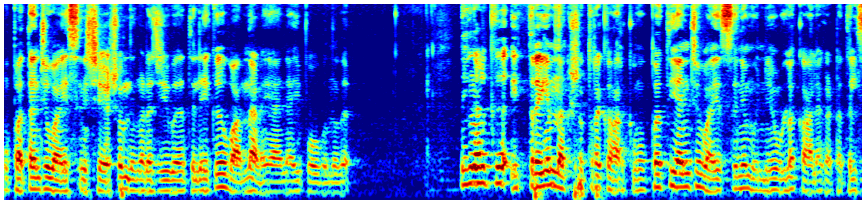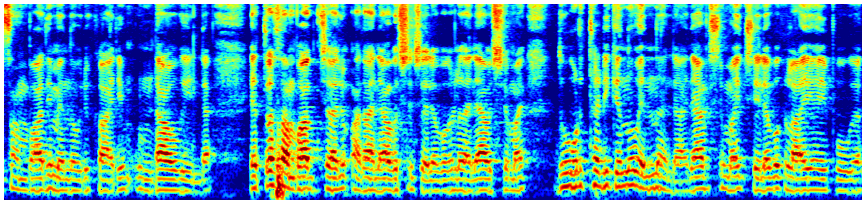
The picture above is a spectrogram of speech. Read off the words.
മുപ്പത്തഞ്ച് വയസ്സിന് ശേഷം നിങ്ങളുടെ ജീവിതത്തിലേക്ക് വന്നണയാനായി പോകുന്നത്. നിങ്ങൾക്ക് ഇത്രയും നക്ഷത്രക്കാർക്ക് മുപ്പത്തിയഞ്ച് വയസ്സിന് മുന്നേ ഉള്ള കാലഘട്ടത്തിൽ സമ്പാദ്യം എന്ന ഒരു കാര്യം ഉണ്ടാവുകയില്ല. എത്ര സമ്പാദിച്ചാലും അത് അനാവശ്യ ചെലവുകൾ അനാവശ്യമായി ദൂർത്തടിക്കുന്നു എന്നല്ല അനാവശ്യമായി ചെലവുകളായി പോവുക.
